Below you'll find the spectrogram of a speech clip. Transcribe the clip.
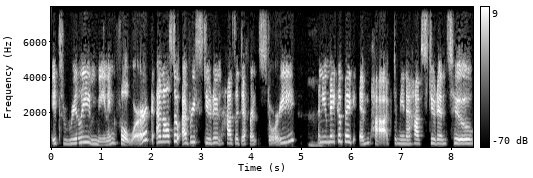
it's really meaningful work. And also, every student has a different story mm-hmm. and you make a big impact. I mean, I have students who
